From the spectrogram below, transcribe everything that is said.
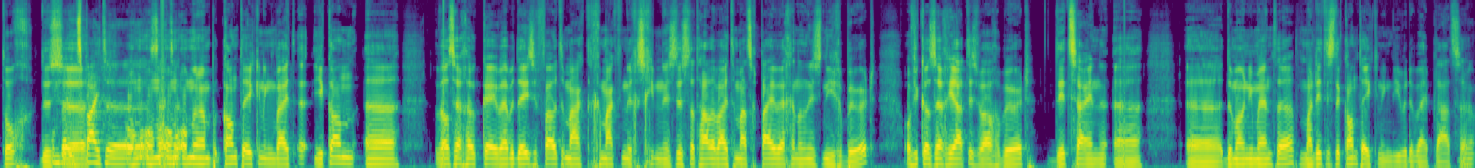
Toch? Dus, om iets eh, bij te om, om, om, er een kanttekening bij te... je kan eh, wel zeggen, oké, we hebben deze fouten maak- gemaakt in de geschiedenis... dus dat halen wij uit de maatschappij weg en dan is het niet gebeurd. Of je kan zeggen, ja, het is wel gebeurd. Dit zijn eh, eh, de monumenten, maar dit is de kanttekening die we erbij plaatsen. Ja.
